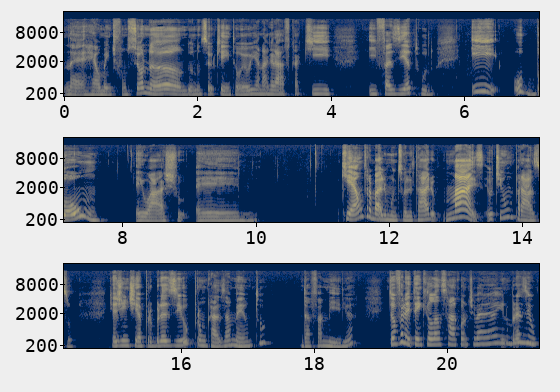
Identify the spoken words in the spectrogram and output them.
né, realmente funcionando, não sei o quê. Então eu ia na gráfica aqui e fazia tudo. E o bom, eu acho, é que é um trabalho muito solitário, mas eu tinha um prazo que a gente ia para o Brasil para um casamento da família. Então eu falei, tem que lançar quando estiver aí no Brasil.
